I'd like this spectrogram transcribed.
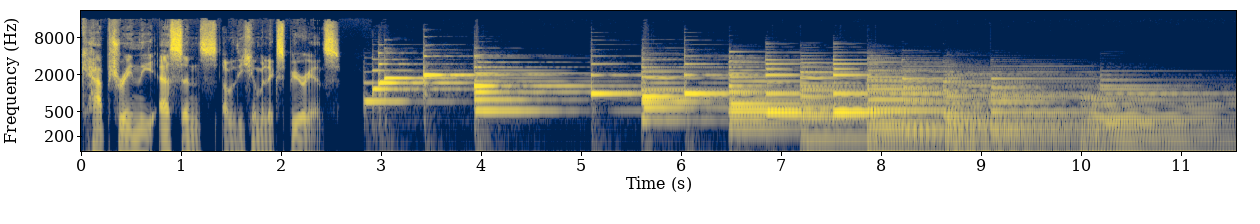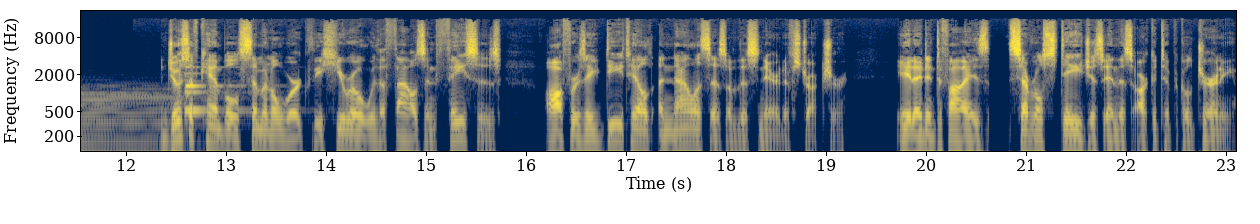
capturing the essence of the human experience. Joseph Campbell's seminal work, The Hero with a Thousand Faces, offers a detailed analysis of this narrative structure. It identifies several stages in this archetypical journey.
